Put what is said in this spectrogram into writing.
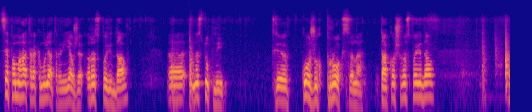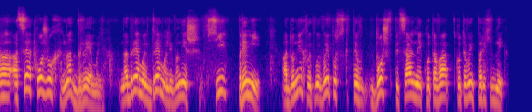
Це помагатор акумуляторний, я вже розповідав. Е, наступний е, кожух Проксона також розповідав. А це кожух на дремель. На дремель дремелі вони ж всі прямі, а до них вип- випустив Bosch спеціальний кутова, кутовий перехідник.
